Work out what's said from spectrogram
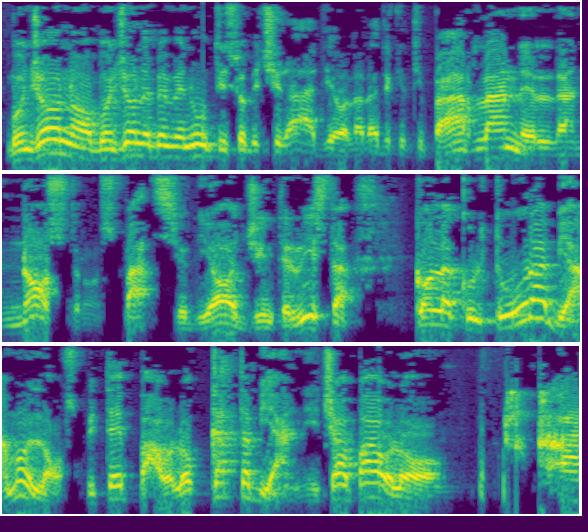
Buongiorno, buongiorno e benvenuti su ABC Radio, la radio che ti parla. Nel nostro spazio di oggi, intervista con la cultura, abbiamo l'ospite Paolo Cattabiani. Ciao Paolo! Ciao,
